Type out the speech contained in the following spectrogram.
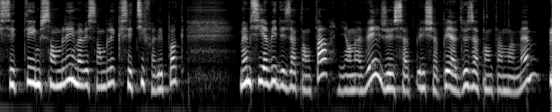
c'était, il me semblait, il m'avait semblé que Sétif à l'époque, même s'il y avait des attentats, il y en avait, j'ai échappé à deux attentats moi-même.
